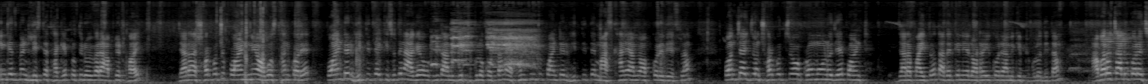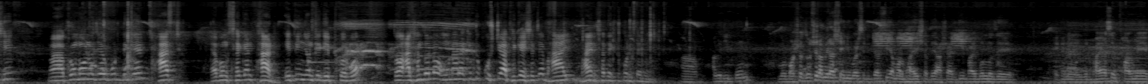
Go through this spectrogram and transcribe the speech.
এঙ্গেজমেন্ট লিস্টে থাকে, প্রতি রবিবারে আপডেট হয় যারা সর্বোচ্চ পয়েন্ট নিয়ে অবস্থান করে পয়েন্টের ভিত্তিতে কিছুদিন আগেও কিন্তু আমি গিফটগুলো করতাম, এখন কিন্তু পয়েন্টের ভিত্তিতে মাঝখানে আমি অফ করে দিয়েছিলাম। পঞ্চাশ জন সর্বোচ্চ ক্রম অনুযায়ী পয়েন্ট যারা পাইতো, তাদেরকে নিয়ে লটারি করে আমি গিফটগুলো দিতাম। আবারও চালু করেছি ক্রম অনুযায়ী উপর দিকে ফার্স্ট এবং সেকেন্ড থার্ড এই তিনজনকে গিফট করব। তো আলহামদুলিল্লাহ ওনারা কিন্তু কুষ্টিয়া থেকে এসেছে। ভাই, ভাইয়ের সাথে একটু পরিচয় নিই আমি রিপুন, আমার বাসা যশোর, আমি রাজশাহী ইউনিভার্সিটিতে আছি। আমার ভাইয়ের সাথে আসা আর কি। ভাই বলল যে এখানে ওদের ভাই আছে ফার্মে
